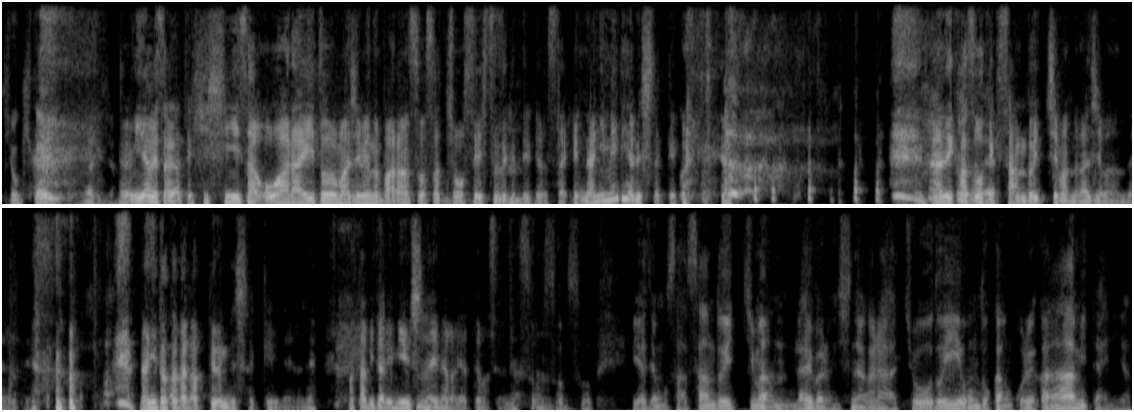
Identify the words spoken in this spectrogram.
正気かよみたいになるじゃんだか。ら南さんだって必死にさ、お笑いと真面目のバランスをさ、調整し続けてるけどさ、え、何メディアでしたっけ？これみたいな。なんで仮想的サンドイッチマンのラジオなんだよみたいな。何と戦ってるんでしたっけみたいなね。まあ、たびたび見失いながらやってますよね。そうそうそう。いや、でもさ、サンドイッチマンライバルにしながら、ちょうどいい温度感これかな、みたいにやっ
